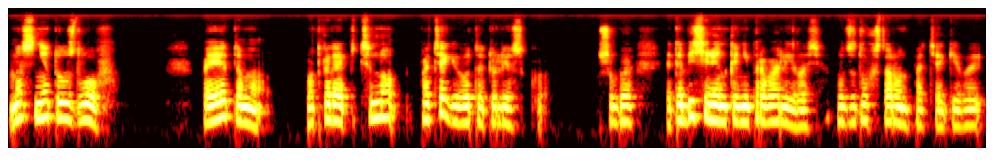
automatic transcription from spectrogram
у нас нет узлов. Поэтому вот когда я потяну, подтягиваю вот эту леску, чтобы эта бисеринка не провалилась. Вот с двух сторон подтягиваю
